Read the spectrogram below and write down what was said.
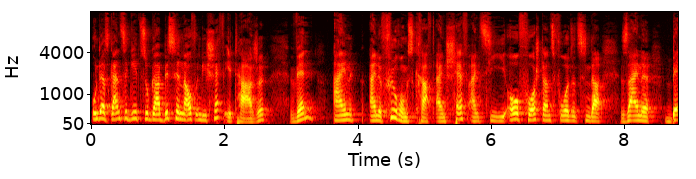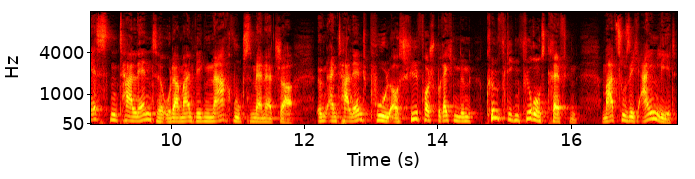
Und das Ganze geht sogar bis hinauf in die Chefetage, wenn ein, eine Führungskraft, ein Chef, ein CEO, Vorstandsvorsitzender seine besten Talente oder meinetwegen Nachwuchsmanager irgendein Talentpool aus vielversprechenden künftigen Führungskräften mal zu sich einlädt,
